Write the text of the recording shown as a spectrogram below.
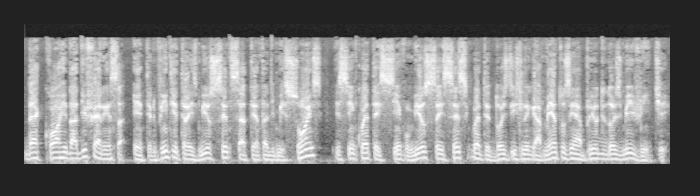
decorre da diferença entre 23.170 admissões e 55.652 desligamentos em abril de 2020.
